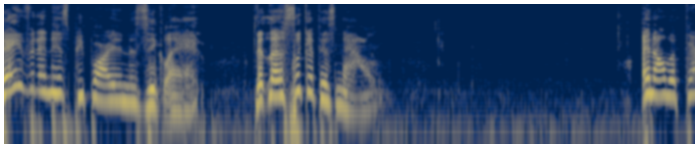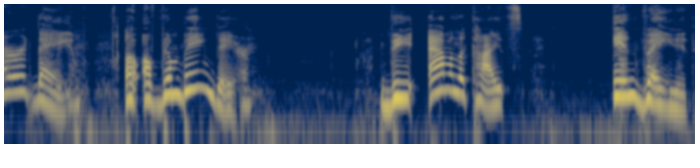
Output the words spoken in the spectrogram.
David and his people are in the Ziklag. Let's look at this now. And on the third day of, of them being there, the Amalekites invaded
